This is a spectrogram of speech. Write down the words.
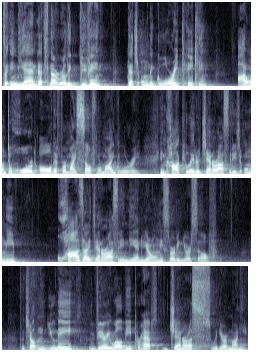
So, in the end, that's not really giving, that's only glory taking. I want to hoard all that for myself, for my glory. And calculated generosity is only quasi generosity in the end. You're only serving yourself. But, Charlton, you may very well be perhaps generous with your money,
